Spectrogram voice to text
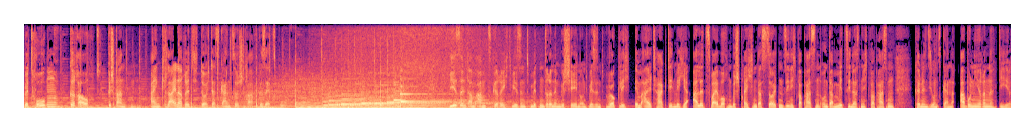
Betrogen, geraucht, gestanden. Ein kleiner Ritt durch das ganze Strafgesetzbuch. Wir sind am Amtsgericht, wir sind mittendrin im Geschehen und wir sind wirklich im Alltag, den wir hier alle zwei Wochen besprechen. Das sollten Sie nicht verpassen und damit Sie das nicht verpassen, können Sie uns gerne abonnieren, die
